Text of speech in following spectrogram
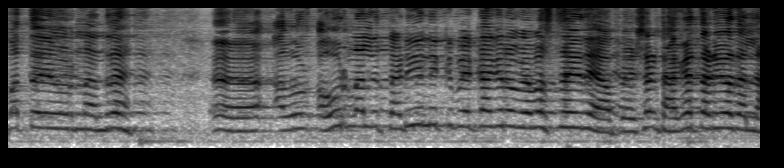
ಮತ್ತೆ ಇವ್ರನ್ನ ಅಂದರೆ ಅವ್ರ ಅವ್ರನ್ನಲ್ಲಿ ತಡೆಯಲಿಕ್ಕೆ ಬೇಕಾಗಿರೋ ವ್ಯವಸ್ಥೆ ಇದೆ. ಆ ಪೇಷಂಟ್ ಹಾಗೆ ತಡೆಯೋದಲ್ಲ.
